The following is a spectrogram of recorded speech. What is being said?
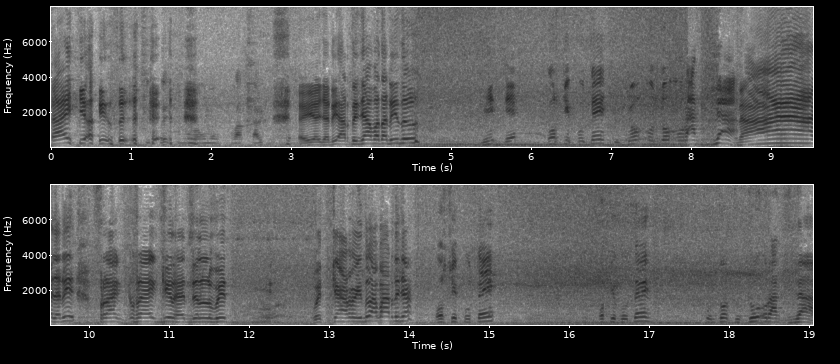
Ayo itu. Iya, jadi artinya apa tadi itu? Ya. Kursi putih duduk untuk orang gila. Nah, jadi frag fragile handle with with care itu apa artinya? Kursi putih kursi putih untuk duduk orang gila.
